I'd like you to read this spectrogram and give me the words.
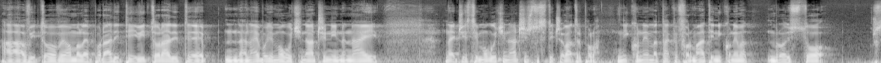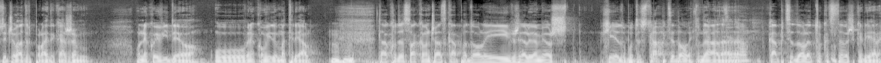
A vi to veoma lepo radite i vi to radite na najbolji mogući način i na naj najčistiji mogući način što se tiče vaterpola. Niko nema takve formate, niko nema broj 100 što se tiče vaterpola, ajde kažem u nekoj video, u nekom video materijalu. Uh -huh. Tako da svaka vam čast kapa dole i želim vam još hiljadu puta sto. Kapica dole. Da, da, da. Kapica dole, to kad se završi karijera.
